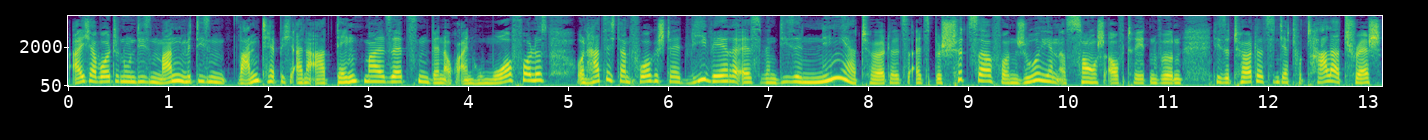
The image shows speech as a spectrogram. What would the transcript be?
Eicher wollte nun diesen Mann mit diesem Wandteppich eine Art Denkmal setzen, wenn auch ein humorvolles und hat sich dann vorgestellt, wie wäre es, wenn diese Ninja Turtles als Beschützer von Julian Assange auftreten würden. Diese Turtles sind ja totaler Trash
